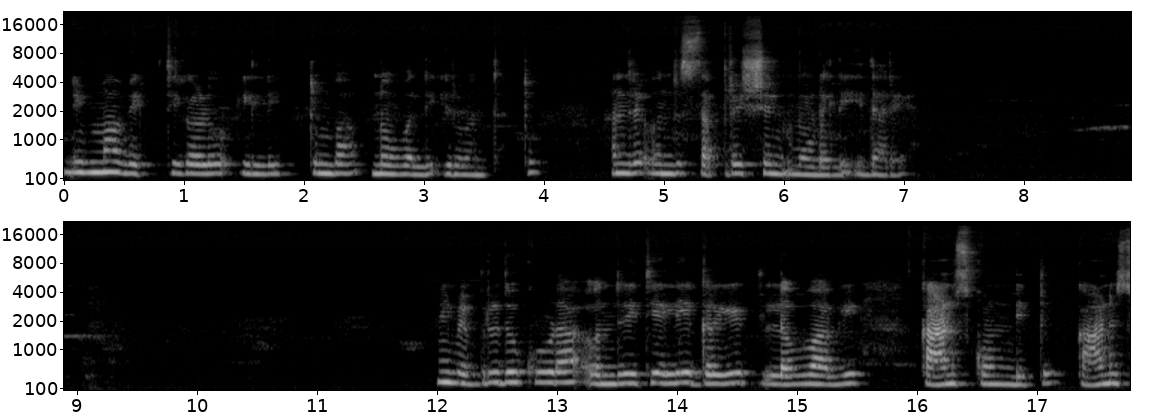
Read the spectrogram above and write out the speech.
ನಿಮ್ಮ ವ್ಯಕ್ತಿಗಳು ಇಲ್ಲಿ ತುಂಬ ನೋವಲ್ಲಿ ಇರುವಂಥದ್ದು. ಅಂದರೆ ಒಂದು ಸಪ್ರೇಷನ್ ಮೂಡಲ್ಲಿ ಇದ್ದಾರೆ. ನಿಮ್ಮಿಬ್ಬರದು ಕೂಡ ಒಂದು ರೀತಿಯಲ್ಲಿ ಗ್ರೇಟ್ ಲವ್ ಆಗಿ ಕಾಣಿಸ್ಕೊಂಡಿತ್ತು. ಕಾಣಿಸ್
